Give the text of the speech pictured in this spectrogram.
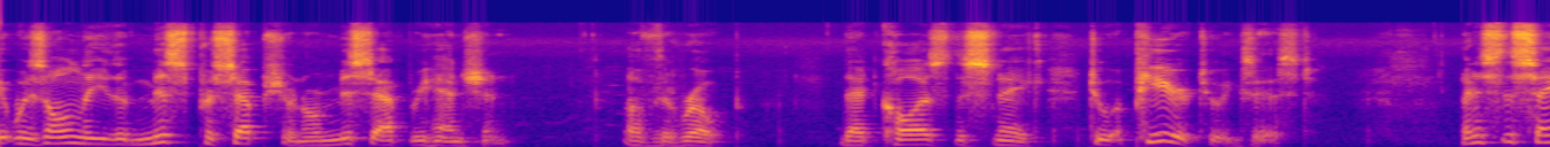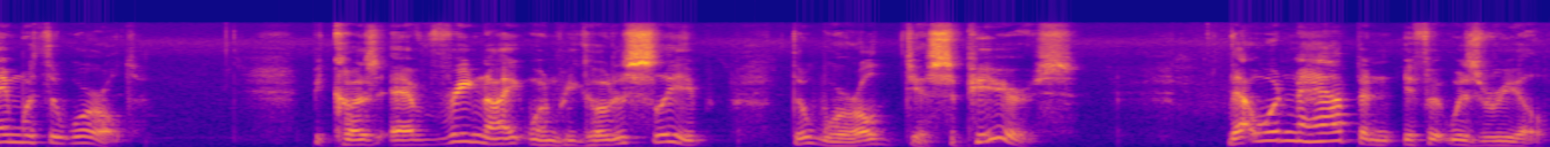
It was only the misperception or misapprehension of the mm-hmm. rope that caused the snake to appear to exist. And it's the same with the world. Because every night when we go to sleep, the world disappears. That wouldn't happen if it was real.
